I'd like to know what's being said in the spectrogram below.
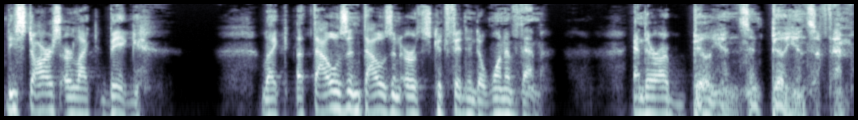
These stars are like big. Like a thousand thousand earths could fit into one of them. And there are billions and billions of them.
